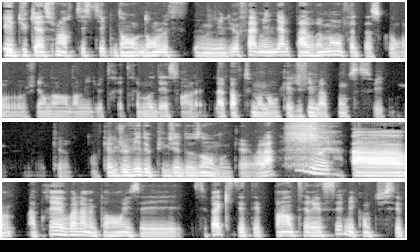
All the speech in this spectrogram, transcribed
éducation artistique dans, dans le milieu familial, pas vraiment, en fait, parce que euh, je viens d'un milieu très, très modeste. Enfin, L'appartement dans lequel je vis maintenant, c'est celui dans lequel je vis depuis que j'ai deux ans. Donc voilà. Ouais. Euh, après, voilà, mes parents, ils, c'est pas qu'ils étaient pas intéressés, mais quand tu sais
